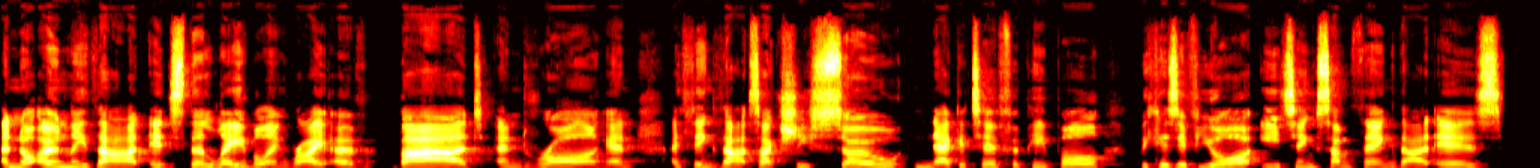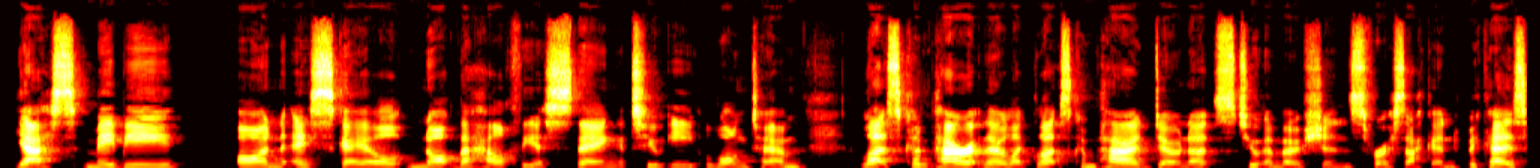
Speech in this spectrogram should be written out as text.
And not only that, it's the labeling, right, of bad and wrong. And I think that's actually so negative for people because if you're eating something that is yes, maybe on a scale, not the healthiest thing to eat long term. Let's compare it though. Like, let's compare donuts to emotions for a second, because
